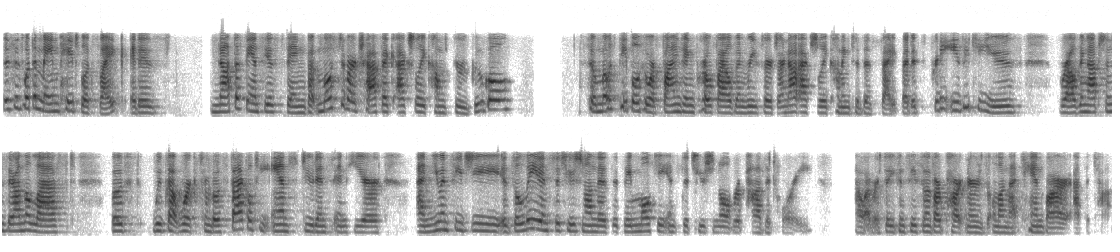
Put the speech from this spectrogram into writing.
This is what the main page looks like. It is not the fanciest thing, but most of our traffic actually comes through Google. So most people who are finding profiles and research are not actually coming to this site, but it's pretty easy to use. Browsing options there on the left. Both we've got works from both faculty and students in here. And UNCG is the lead institution on this. It's a multi-institutional repository, however. So you can see some of our partners along that tan bar at the top.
